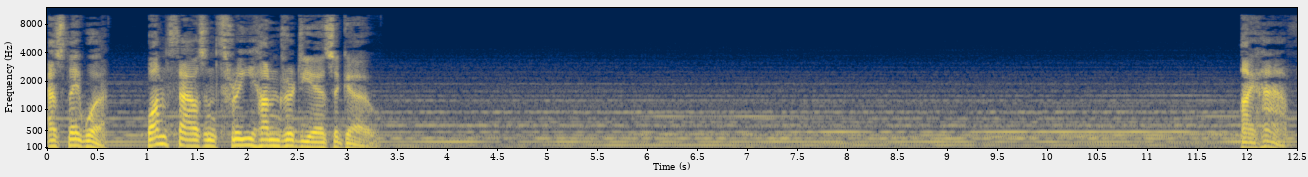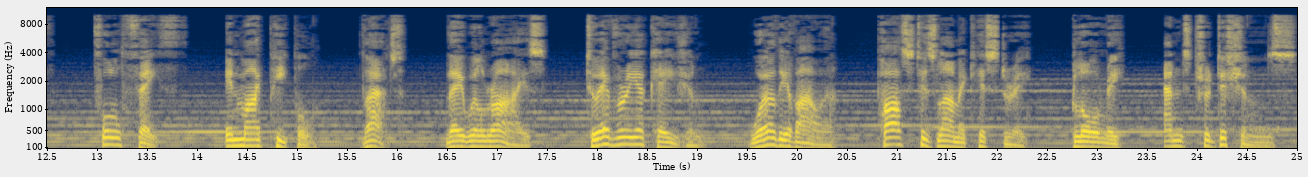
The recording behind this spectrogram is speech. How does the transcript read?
as they were 1,300 years ago. I have full faith in my people that they will rise to every occasion worthy of our past Islamic history, glory, and traditions.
